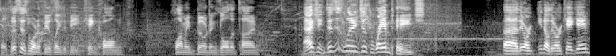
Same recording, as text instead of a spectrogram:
So this is what it feels like to be King Kong. Climbing buildings all the time. Actually, this is literally just Rampage. Uh, the you know, the arcade game?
